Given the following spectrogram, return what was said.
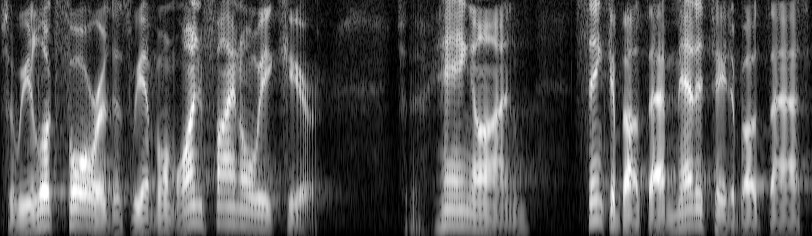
So we look forward as we have one final week here to hang on Think about that, meditate about that,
